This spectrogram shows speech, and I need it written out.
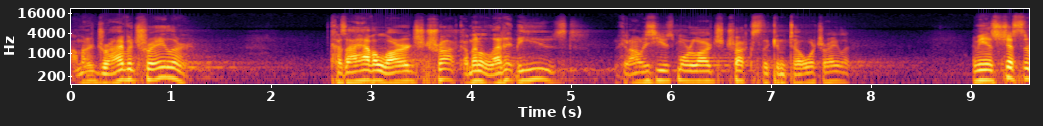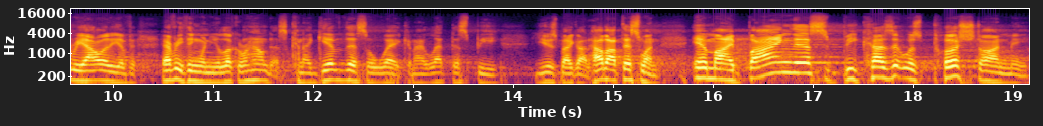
I'm going to drive a trailer because I have a large truck. I'm going to let it be used. We can always use more large trucks that can tow a trailer. I mean, it's just the reality of everything when you look around us. Can I give this away? Can I let this be used by God? How about this one? Am I buying this because it was pushed on me?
